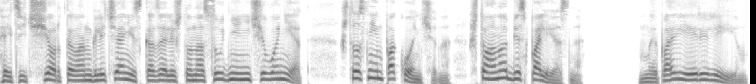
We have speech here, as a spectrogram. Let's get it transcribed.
Эти чертовы англичане сказали, что на судне ничего нет, что с ним покончено, что оно бесполезно. Мы поверили им.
